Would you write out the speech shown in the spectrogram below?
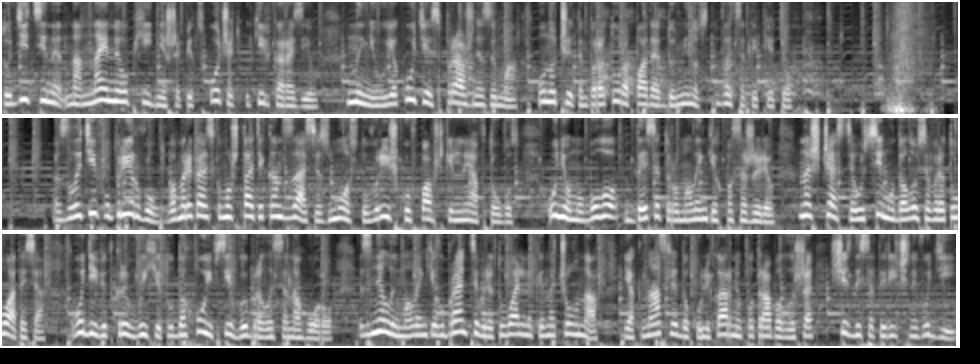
тоді ціни на найнеобхідніше підскочать у кілька разів. Нині у Якутії справжня зима. Уночі температура падає до мінус 25. Злетів у прірву в американському штаті Канзасі з мосту в річку впав шкільний автобус. У ньому було 10 маленьких пасажирів. На щастя, усім удалося врятуватися. Водій відкрив вихід у даху, і всі вибралися нагору. Зняли маленьких бранців рятувальники на човнах. Як наслідок у лікарню потрапив лише 60-річний водій.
